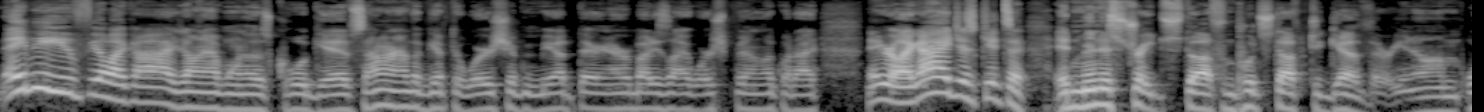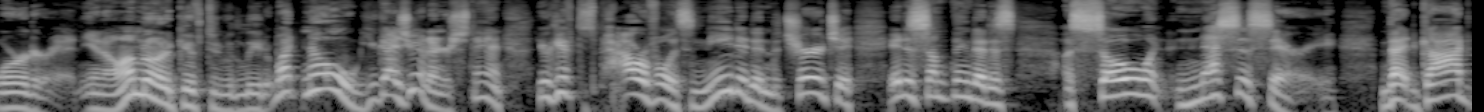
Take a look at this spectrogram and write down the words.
Maybe you feel like, oh, I don't have one of those cool gifts. I don't have the gift of worship and be up there and everybody's like worshiping. Look what I. Maybe you're like, I just get to administrate stuff and put stuff together. You know, I'm order it. You know, I'm not gifted with leader. What? No, you guys, you got to understand. Your gift is powerful. It's needed in the church. It, it is something that is Uh, so necessary that God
